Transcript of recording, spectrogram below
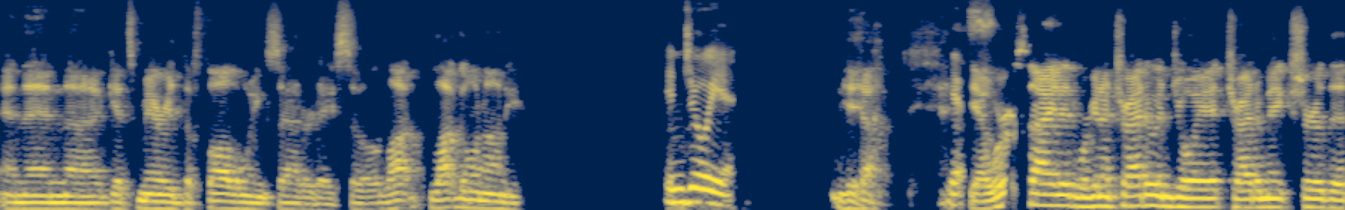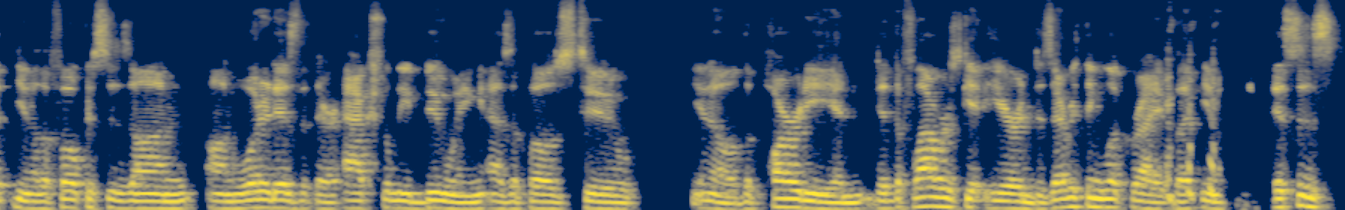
and then uh, gets married the following Saturday. So a lot lot going on here. Enjoy it. Yeah. Yes. Yeah, we're excited. We're going to try to enjoy it, try to make sure that, you know, the focus is on on what it is that they're actually doing as opposed to, you know, the party and did the flowers get here and does everything look right? But, you know, this is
